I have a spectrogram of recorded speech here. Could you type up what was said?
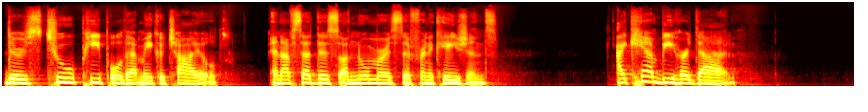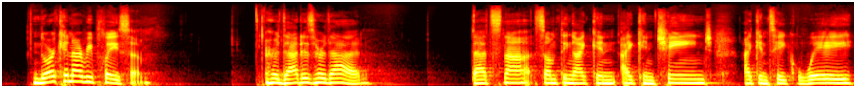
there's two people that make a child. And I've said this on numerous different occasions. I can't be her dad, nor can I replace him. Her dad is her dad. That's not something I can I can change, I can take away.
